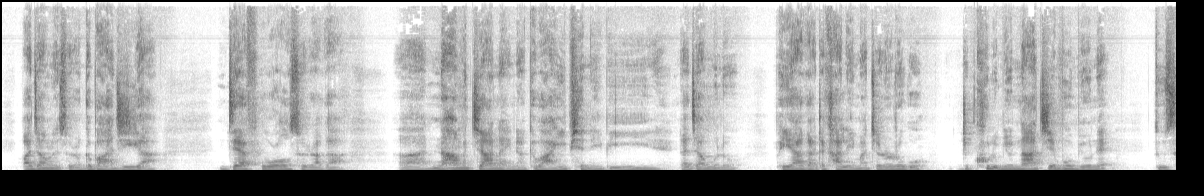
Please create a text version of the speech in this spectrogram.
။ဘာကြောင့်လဲဆိုတော့ကဘာကြီးက deaf world ဆိုတာကအာနားမကြားနိုင်တဲ့ကဘာကြီးဖြစ်နေပြီတဲ့။ဒါကြောင့်မလို့ ဖះကတခါလေမှကျွန်တော်တို့ကိုဒီခုလိုမျိုးနာကျင်မှုမျိုးနဲ့သူစ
